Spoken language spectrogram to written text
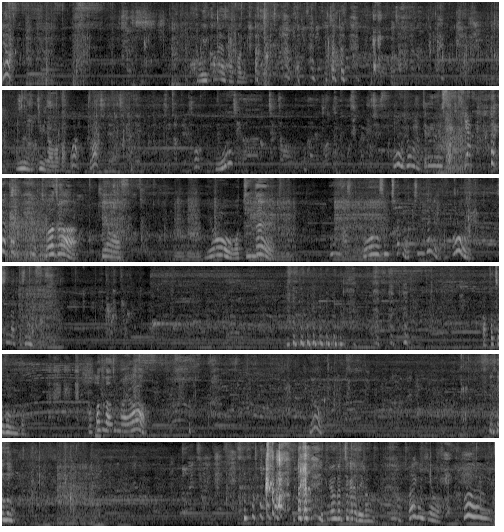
야! 여기 카메라 잘 가네. 없는 느낌이 나나 봐. 우와, 우와. 어, 오? 오, 형, 찍어주고 있어. 야! 좋아, 좋아. 귀여워. 요, 멋진데? 오, 승찬이 멋진데? 오, 신났다, 신났어. 아빠 쳐다본다. 아빠도 나 좀 봐요. 야. 이런 거 찍어야 돼, 이런 거. 아이고, 귀여워. Woo!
